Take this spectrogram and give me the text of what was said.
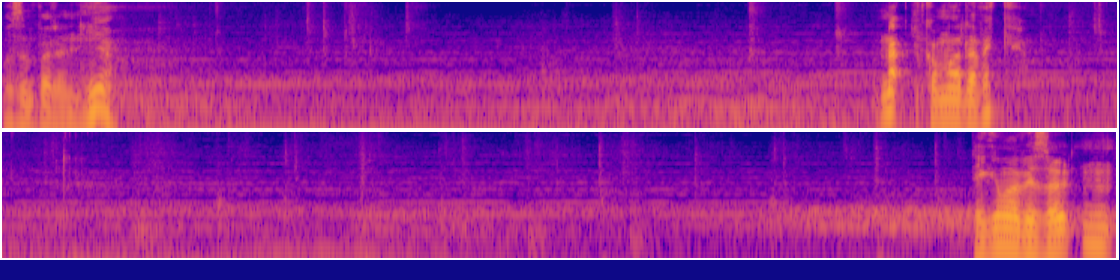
Wo sind wir denn hier? Na, kommen wir da weg. Denke mal, wir sollten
